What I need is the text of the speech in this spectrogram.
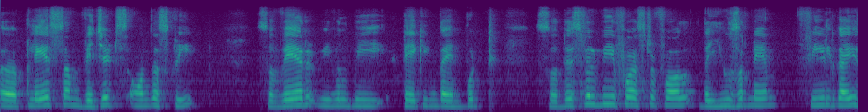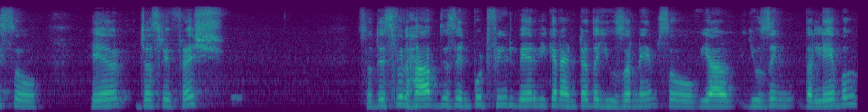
uh, place some widgets on the screen. So where we will be taking the input. So this will be first of all the username field guys. So here just refresh. So this will have this input field where we can enter the username. So we are using the label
